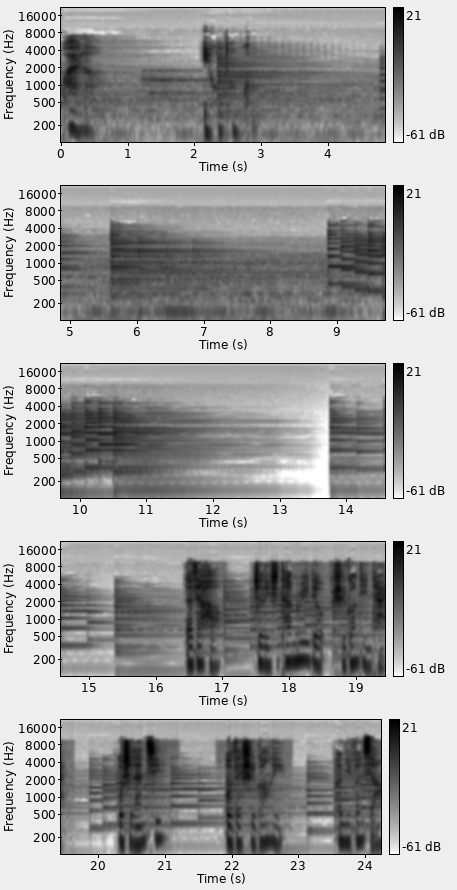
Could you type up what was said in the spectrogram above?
快乐，亦或痛苦？大家好，这里是 Time Radio 时光电台，我是蓝七，我在时光里和你分享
